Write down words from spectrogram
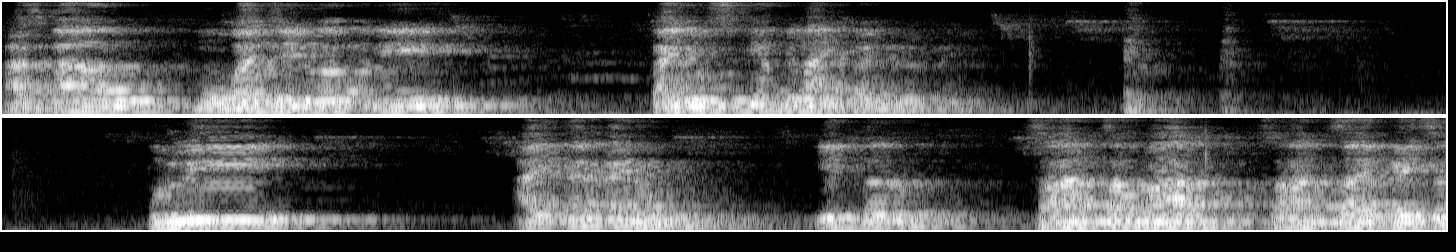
आजकाल मोबाईलच्या युगामध्ये काही गोष्टी आपल्याला ऐकायला मिळत नाही. पूर्वी ऐकायला काय नव्हतं. एकतर सरांचा मार सरांचं ऐकायचं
